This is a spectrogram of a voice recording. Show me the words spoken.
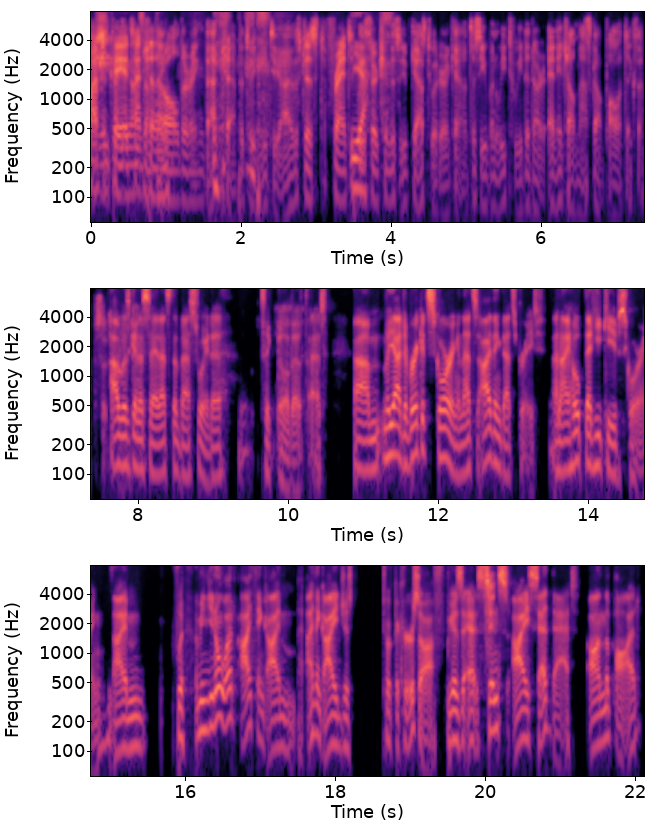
I didn't pay on attention at all during that chat between you two. I was just frantically Yeah. searching the Zubcast Twitter account to see when we tweeted our NHL mascot politics episode. I was gonna say that's the best way to to go Yeah. about that. Um, but yeah, DeBrincat's scoring, and that's I think that's great, and I hope that he keeps scoring. I'm, I mean, you know what? I think I'm, I think I just took the curse off because uh, since I said that on the pod,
